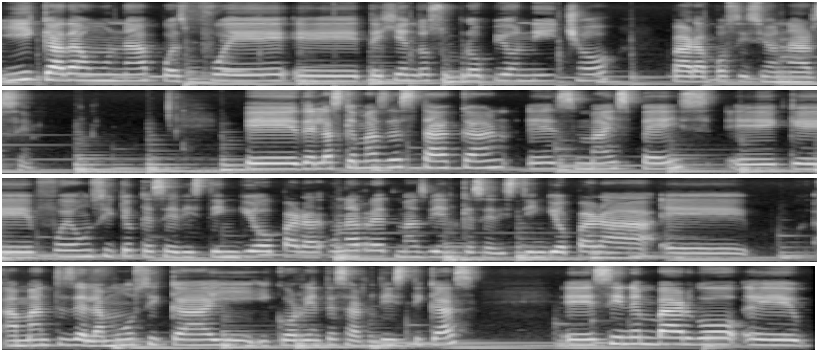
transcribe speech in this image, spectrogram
y cada una pues fue eh, tejiendo su propio nicho para posicionarse. Eh, de las que más destacan es MySpace, que fue un sitio que se distinguió para, una red más bien que se distinguió para amantes de la música y corrientes artísticas. Eh, sin embargo, eh,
